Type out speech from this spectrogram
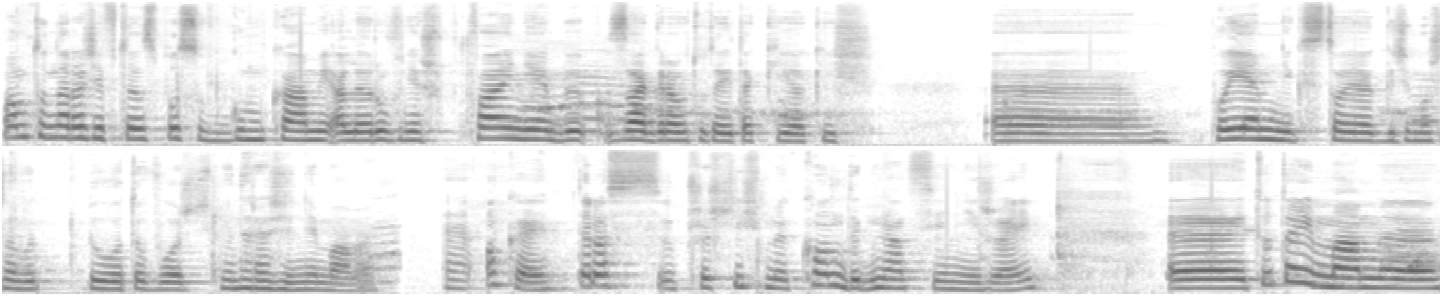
Mam to na razie w ten sposób gumkami, ale również fajnie by zagrał tutaj taki jakiś e, pojemnik, stojak, gdzie można by było to włożyć. My na razie nie mamy. E, ok, teraz przeszliśmy kondygnację niżej. E, tutaj mamy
